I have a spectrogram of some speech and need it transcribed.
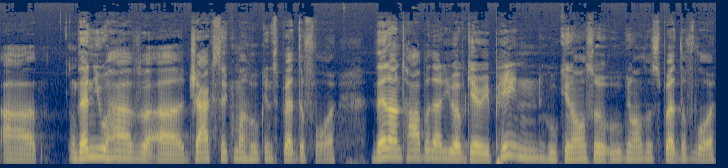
Uh, then you have uh, Jack Sikma who can spread the floor. Then on top of that, you have Gary Payton who can also who can also spread the floor.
